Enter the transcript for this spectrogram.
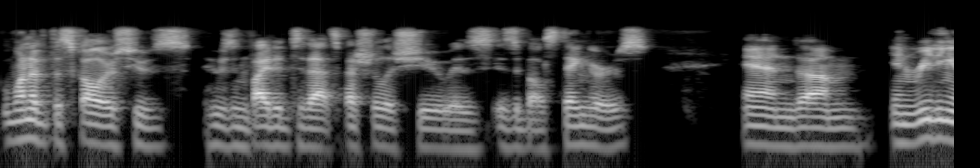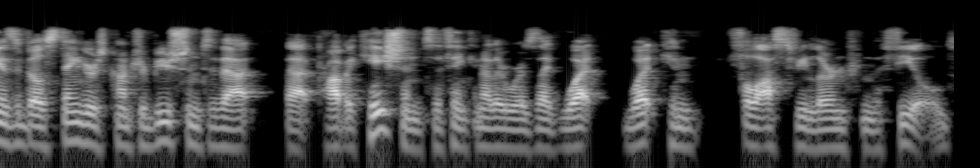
one of the scholars who's who's invited to that special issue is Isabelle Stengers, and um, in reading Isabelle Stenger's contribution to that that provocation to think, in other words, like what what can philosophy learn from the field?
